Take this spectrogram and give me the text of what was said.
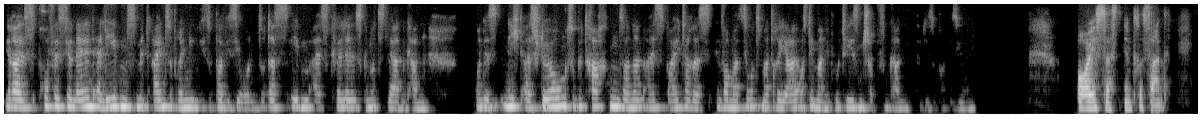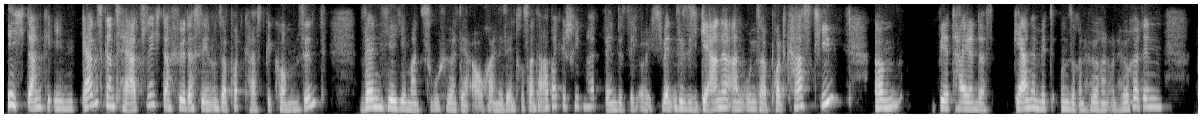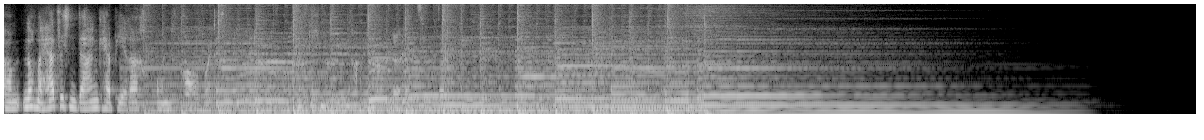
ihres professionellen Erlebens mit einzubringen in die Supervision, sodass eben als Quelle es genutzt werden kann und es nicht als Störung zu betrachten, sondern als weiteres Informationsmaterial, aus dem man Hypothesen schöpfen kann für die Supervision. Äußerst interessant. Ich danke Ihnen ganz, ganz herzlich dafür, dass Sie in unser Podcast gekommen sind. Wenn hier jemand zuhört, der auch eine sehr interessante Arbeit geschrieben hat, wendet sich euch, wenden Sie sich gerne an unser Podcast-Team. Ähm, wir teilen das gerne mit unseren Hörern und Hörerinnen. Ähm, Nochmal herzlichen Dank, Herr Perach und Frau Wolters.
